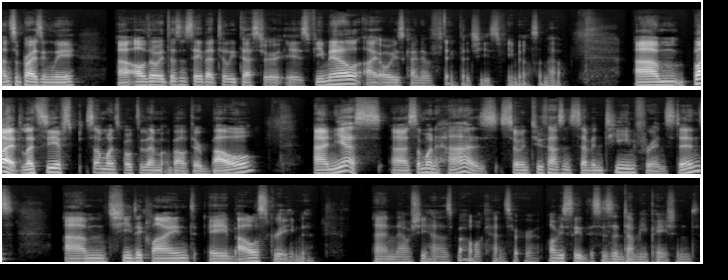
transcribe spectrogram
unsurprisingly. Uh, although it doesn't say that Tilly Tester is female, I always kind of think that she's female somehow. Um, but let's see if someone spoke to them about their bowel. And yes, uh, someone has. So in 2017, for instance, um, she declined a bowel screen and now she has bowel cancer. Obviously, this is a dummy patient.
